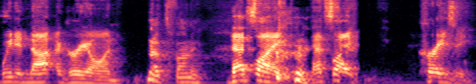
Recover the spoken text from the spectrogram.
we did not agree on? That's funny. That's like that's like crazy.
